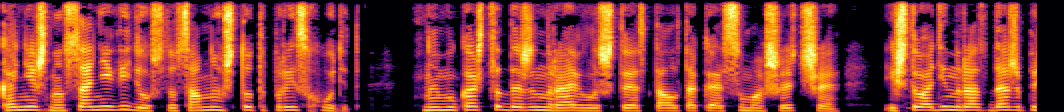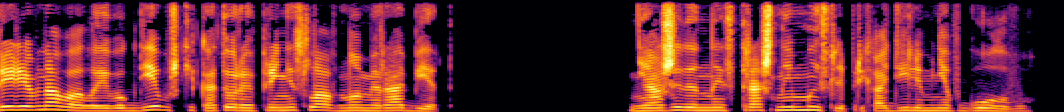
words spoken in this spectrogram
Конечно, Саня видел, что со мной что-то происходит, но ему, кажется, даже нравилось, что я стала такая сумасшедшая, и что один раз даже приревновала его к девушке, которая принесла в номер обед. Неожиданные страшные мысли приходили мне в голову,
